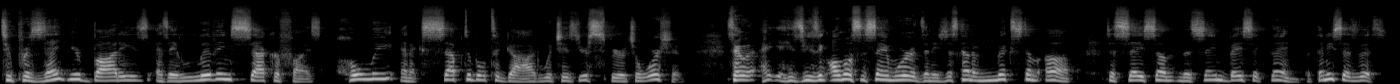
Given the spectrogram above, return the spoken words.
to present your bodies as a living sacrifice, holy and acceptable to God, which is your spiritual worship. So he's using almost the same words and he's just kind of mixed them up to say some the same basic thing. But then he says this.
